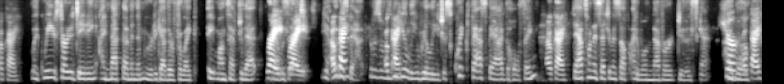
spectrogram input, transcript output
Okay, like we started dating i met them and then we were together for like eight months after that That Right, it. right. yeah it was bad it was Okay. really really just quick fast bad the whole thing okay, that's when i said to myself i will never do this again sure. will- Okay,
